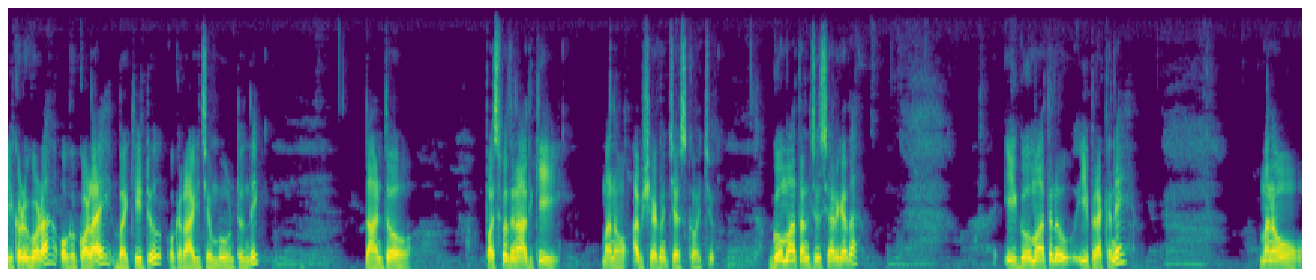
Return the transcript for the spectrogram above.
ఇక్కడ కూడా ఒక కొళాయి బకెట్ ఒక రాగి చెంబు ఉంటుంది. దాంతో పశుపతినాథ్కి మనం అభిషేకం చేసుకోవచ్చు. గోమాతను చూశారు కదా? ఈ గోమాతలు ఈ ప్రక్కనే మనం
